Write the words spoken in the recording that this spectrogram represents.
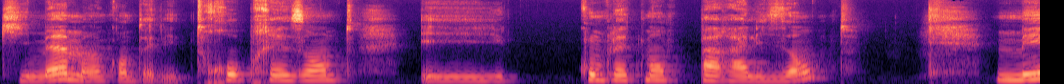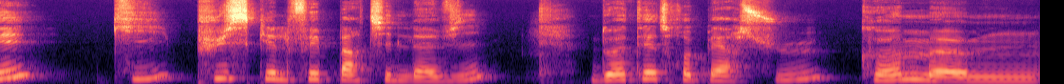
qui même, hein, quand elle est trop présente, est complètement paralysante, mais qui, puisqu'elle fait partie de la vie, doit être perçue comme euh,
